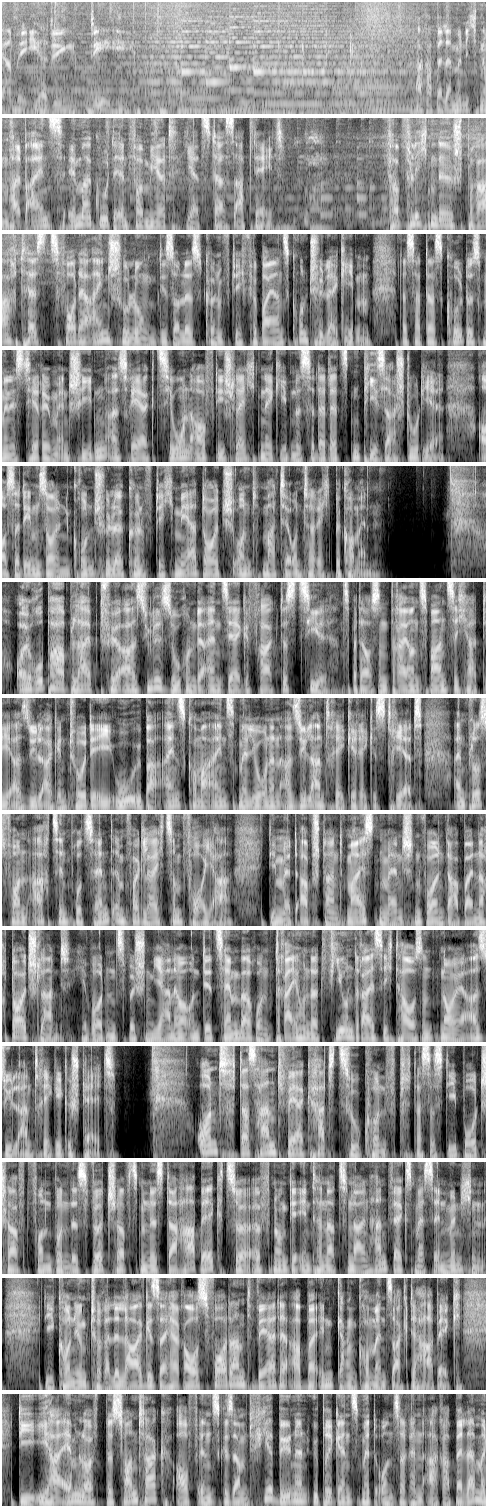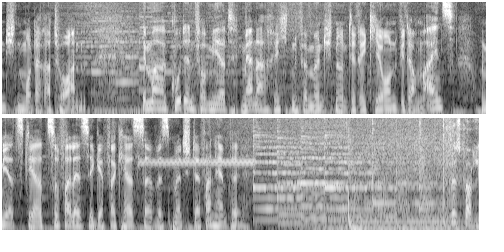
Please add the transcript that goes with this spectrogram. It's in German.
thermeerding.de Arabella München um halb eins, immer gut informiert, jetzt das Update. Verpflichtende Sprachtests vor der Einschulung, die soll es künftig für Bayerns Grundschüler geben. Das hat das Kultusministerium entschieden als Reaktion auf die schlechten Ergebnisse der letzten PISA-Studie. Außerdem sollen Grundschüler künftig mehr Deutsch- und Matheunterricht bekommen. Europa bleibt für Asylsuchende ein sehr gefragtes Ziel. 2023 hat die Asylagentur der EU über 1,1 Millionen Asylanträge registriert. Ein Plus von 18 Prozent im Vergleich zum Vorjahr. Die mit Abstand meisten Menschen wollen dabei nach Deutschland. Hier wurden zwischen Januar und Dezember rund 334.000 neue Asylanträge gestellt. Und das Handwerk hat Zukunft. Das ist die Botschaft von Bundeswirtschaftsminister Habeck zur Eröffnung der Internationalen Handwerksmesse in München. Die konjunkturelle Lage sei herausfordernd, werde aber in Gang kommen, sagte Habeck. Die IHM läuft bis Sonntag auf insgesamt vier Bühnen, übrigens mit unseren Arabella München Moderatoren. Immer gut informiert, mehr Nachrichten für München und die Region wieder um eins. Und jetzt der zuverlässige Verkehrsservice mit Stefan Hempel. Grüß Gott,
